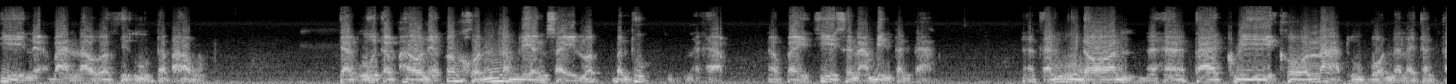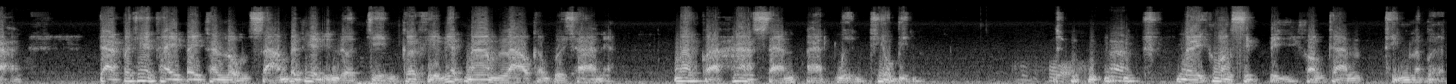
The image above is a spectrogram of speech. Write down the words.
ที่เนี่ยบ้านเราก็คืออู่ตะเภาจากอู่ตะเภาเนี่ยก็ขนลำเลียงใส่รถบรรทุกนะครับ เอาไปที่สนามบินต่างๆทั้งอุดรนะฮะตาครีโคราชอุบลอะไรต่างๆ จากประเทศไทยไปถล่มสามประเทศอินโดจีน ก็คือเวียดนามลาวกัมพูชาเนี่ย มากกว่าห้าแสนแปดหมื่นเที่ยวบินโอ้โหค่ะในช่วงสิบปีของการทิ้งระเบิด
